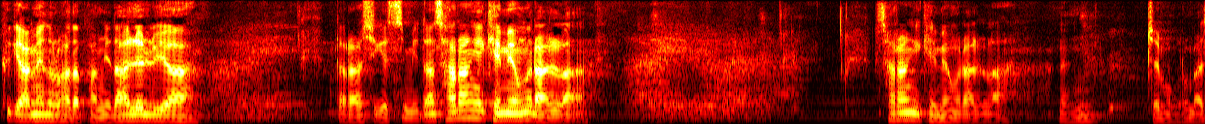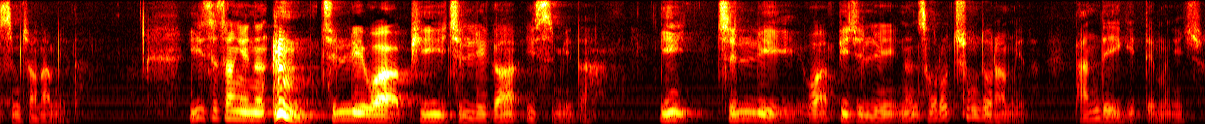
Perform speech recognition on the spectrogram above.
크게 아멘으로 화답합니다. 할렐루야. 따라 하시겠습니다. 사랑의 계명을 알라. 사랑의 계명을 알라는 제목으로 말씀 전합니다. 이 세상에는 진리와 비진리가 있습니다. 이 진리와 비진리는 서로 충돌합니다. 반대이기 때문이죠.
